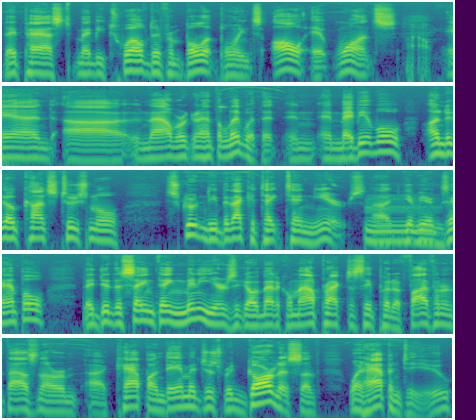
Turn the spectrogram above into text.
they passed maybe 12 different bullet points all at once. Wow. And uh, now we're going to have to live with it. And, and maybe it will undergo constitutional scrutiny, but that could take 10 years. Uh, to give you an example, they did the same thing many years ago in medical malpractice. They put a $500,000 uh, cap on damages, regardless of what happened to you.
